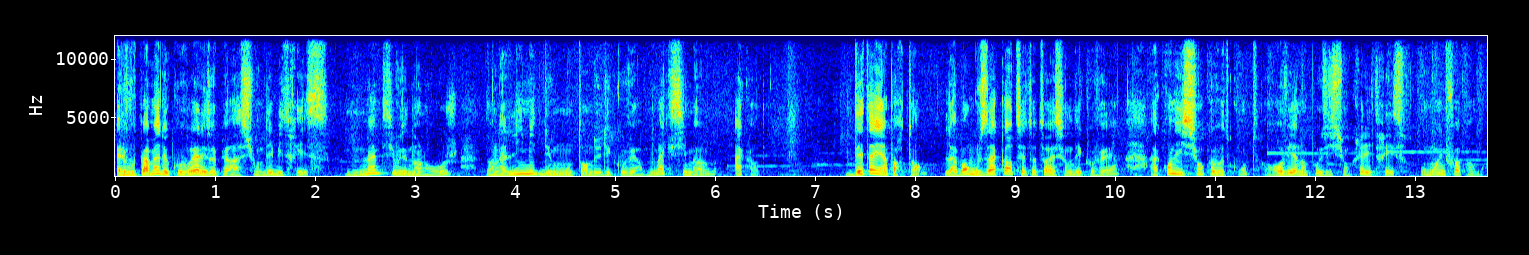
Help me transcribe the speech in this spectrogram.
Elle vous permet de couvrir les opérations débitrices, même si vous êtes dans le rouge, dans la limite du montant du découvert maximum accordé. Détail important, la banque vous accorde cette autorisation de découvert à condition que votre compte revienne en position créditrice au moins une fois par mois.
